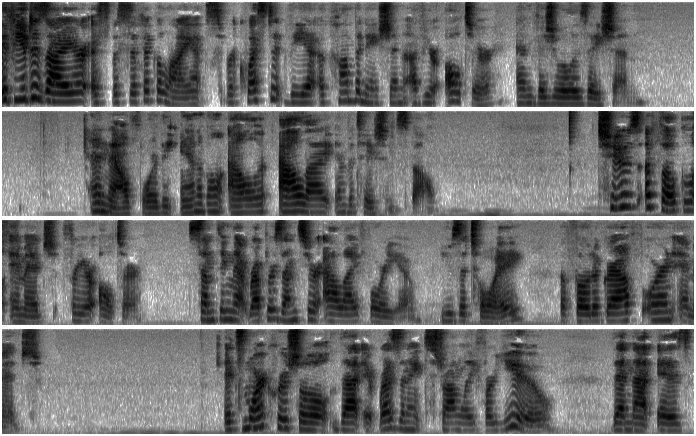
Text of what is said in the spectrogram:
If you desire a specific alliance, request it via a combination of your altar and visualization. And now for the Animal Ally Invitation spell. Choose a focal image for your altar, something that represents your ally for you. Use a toy, a photograph, or an image. It's more crucial that it resonates strongly for you than that is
